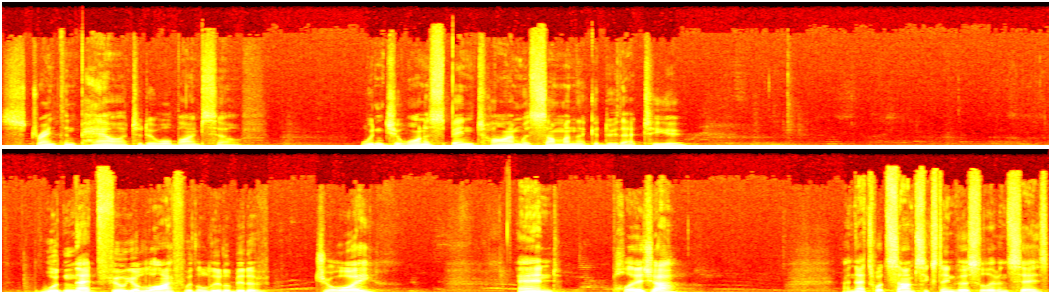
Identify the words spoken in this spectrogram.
strength and power to do all by himself. Wouldn't you want to spend time with someone that could do that to you? Wouldn't that fill your life with a little bit of joy and pleasure? And that's what Psalm 16, verse 11 says.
